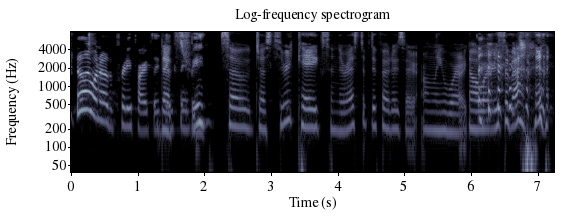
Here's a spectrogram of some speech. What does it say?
they only want to know the pretty parts. I That's think maybe. True. So just three cakes, and the rest of the photos are only work. No worries about it.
